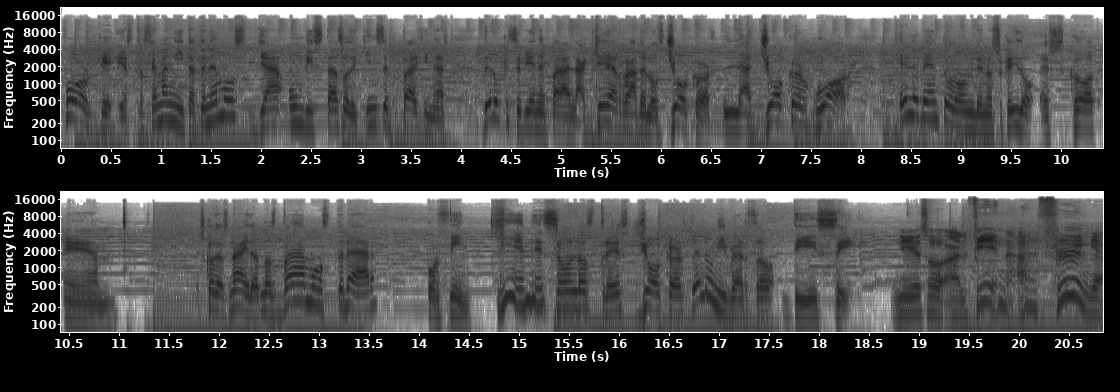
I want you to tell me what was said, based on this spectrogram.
porque esta semanita tenemos ya un vistazo de 15 páginas de lo que se viene para la guerra de los Jokers, la Joker War. El evento donde nuestro querido Scott, em, Scott Snyder nos va a mostrar por fin quiénes son los tres Jokers del universo DC. Y eso al fin, al fin, ya.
